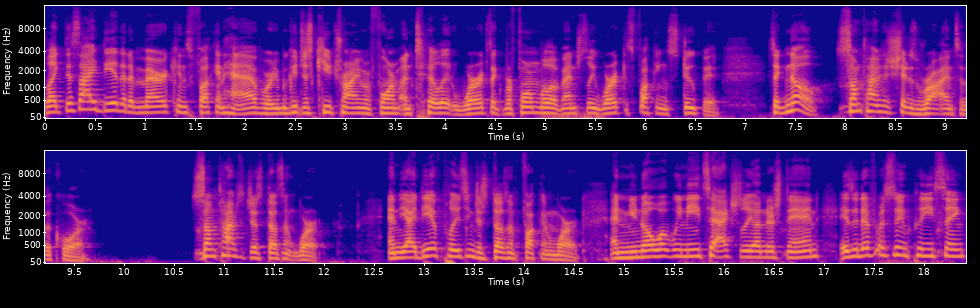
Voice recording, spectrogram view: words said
Like this idea that Americans fucking have where we could just keep trying reform until it works, like reform will eventually work, is fucking stupid. It's like, no, sometimes this shit is rotten to the core. Sometimes it just doesn't work. And the idea of policing just doesn't fucking work. And you know what we need to actually understand is the difference between policing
